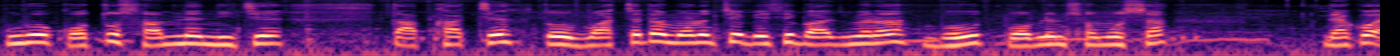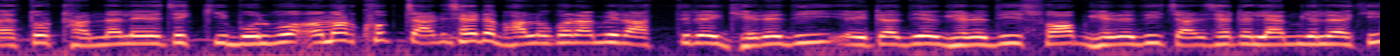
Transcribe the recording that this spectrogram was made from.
পুরো কত সামনে নিচে তাপ খাচ্ছে। তো বাচ্চাটা মনে হচ্ছে বেশি বাঁচবে না, বহুত প্রবলেম সমস্যা। দেখো, এত ঠান্ডা লেগেছে, কি বলব? আমার খুব চারি সাইডে ভালো করে আমি রাত্রিরে ঘেরে দিই, এইটা দিয়ে ঘেরে দিই, সব ঘেরে দিই, চারি সাইডে ল্যাম্প জ্বেলে রাখি।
